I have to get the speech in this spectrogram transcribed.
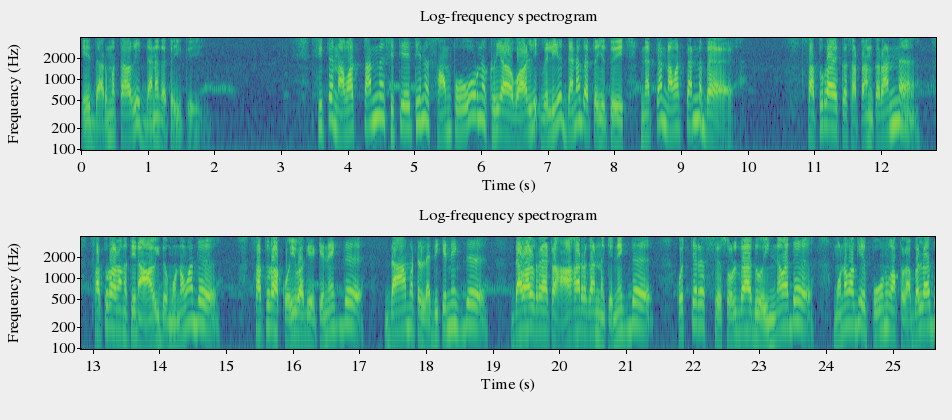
ඒ ධර්මතාවයේ දැනගත යුතුයි. සිත නවත්තන්න සිතේ තියෙන සම්පූර්ණ ක්‍රියාවලිය දැනගත යුතුයි. නැත්තම් නවත්තන්න බෑ. සතුරා එක සටන් කරන්න සතුරා ළඟ තියෙන ආයුධ මොනවද? සතුරා කොයි වගේ කෙනෙක්ද? දාමට ලැබි කෙනෙක්ද? දවල් රැට ආහාර ගන්න කෙනෙක්ද? කොච්චර සොල්දාදුවෝ ඉන්නවද? මොන වගේ පුහුණුවක් ලබලාද?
